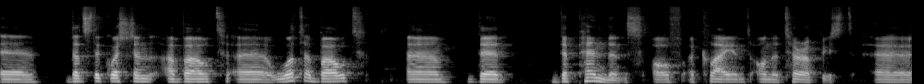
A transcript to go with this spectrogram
Uh, that's the question about what about um, the dependence of a client on a therapist uh,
